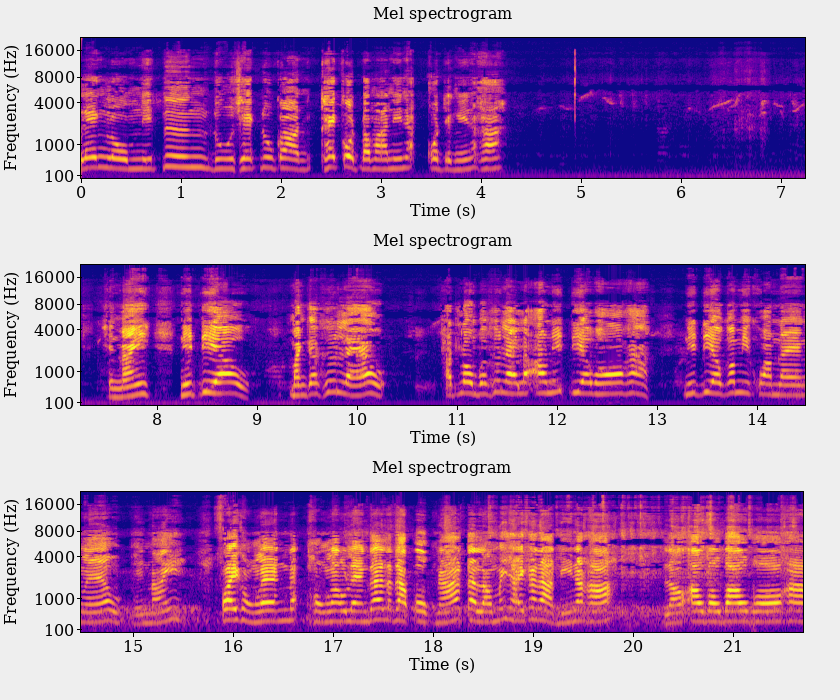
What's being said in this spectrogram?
เร่งลมนิดนึง ดูเช็คดูก่อนแค่กดประมาณนี้นะกดอย่างนี้นะคะ เห็นไหมนิดเดียว มันก็ขึ้นแล้ว พัดลมก็ขึ้นแล้วแล้วเอานิดเดียวพอค่ะ นิดเดียวก็มีความแรงแล้ว เห็นไหมไฟของแรงของเราแรงได้ระดับอกนะ แต่เราไม่ใช้ขนาดนี้นะคะ เราเอาเบาๆพอค่ะ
